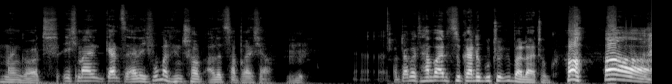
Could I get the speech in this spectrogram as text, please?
mein Gott. Ich meine, ganz ehrlich, wo man hinschaut, alles Verbrecher. Hm. Und damit haben wir eigentlich sogar eine gute Überleitung. Ha, ha!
